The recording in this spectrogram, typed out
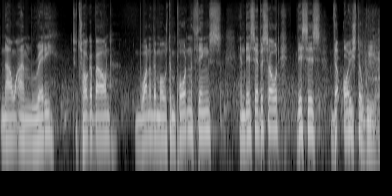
Now I'm ready to talk about one of the most important things in this episode. This is the oyster wheel.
